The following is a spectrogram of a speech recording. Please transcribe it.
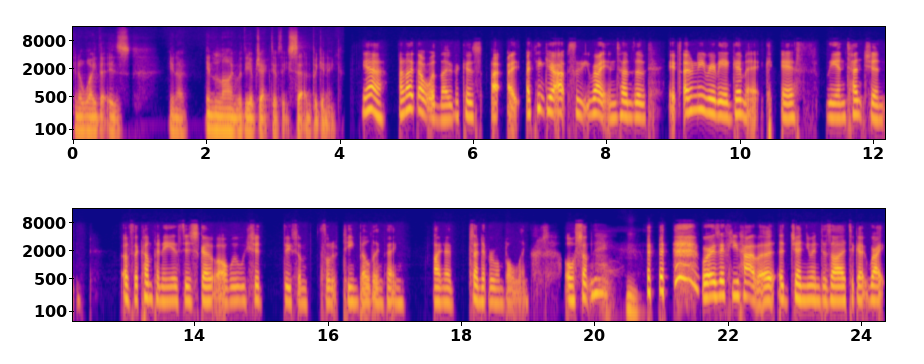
in a way that is, you know, in line with the objective that you set at the beginning. Yeah, I like that one though, because I, I, I think you're absolutely right in terms of it's only really a gimmick if the intention of the company is to just go, oh, well, we should do some sort of team building thing. I know send everyone bowling or something. Hmm. Whereas if you have a, a genuine desire to go, right,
